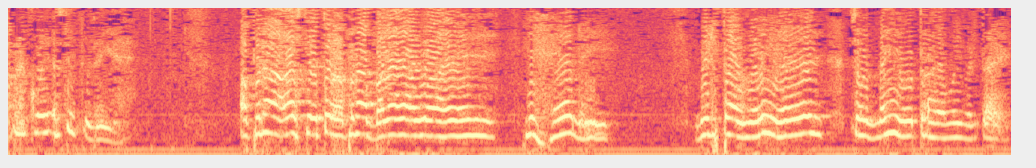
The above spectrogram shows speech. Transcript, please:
अपना कोई अस्तित्व नहीं है। अपना अस्तित्व तो अपना बनाया हुआ है, ये है नहीं। मिटता वही है, जो नहीं होता है वही मिटता है।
